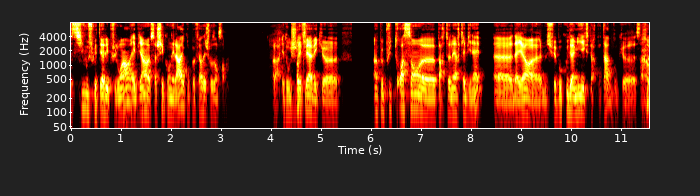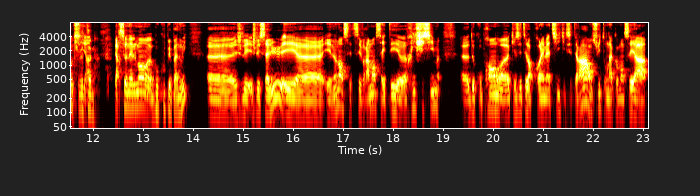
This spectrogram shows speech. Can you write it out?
si vous souhaitez aller plus loin, eh bien sachez qu'on est là et qu'on peut faire des choses ensemble. Voilà. Et donc je l'ai fait avec un peu plus de 300 partenaires cabinets euh, D'ailleurs, euh, je me suis fait beaucoup d'amis experts comptables, donc euh, ça m'a aussi hein, personnellement euh, beaucoup épanoui. Euh, je les je les salue et, et non non c'est vraiment ça a été richissime de comprendre quelles étaient leurs problématiques, etc. Ensuite, on a commencé à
